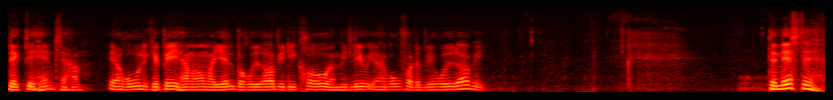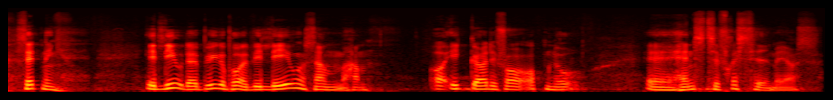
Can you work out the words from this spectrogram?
lægge det hen til ham. Jeg roligt kan bede ham om at hjælpe at rydde op i de kroge af mit liv, jeg har brug for, at det bliver ryddet op i. Den næste sætning. Et liv, der bygger på, at vi lever sammen med ham, og ikke gør det for at opnå øh, hans tilfredshed med os.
